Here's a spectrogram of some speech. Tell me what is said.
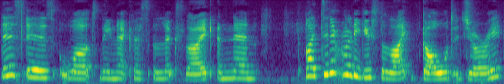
this is what the necklace looks like and then I didn't really used to like gold jewellery,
